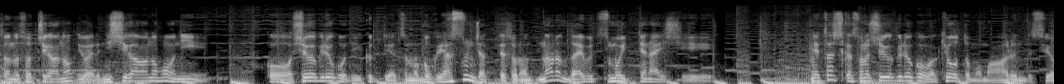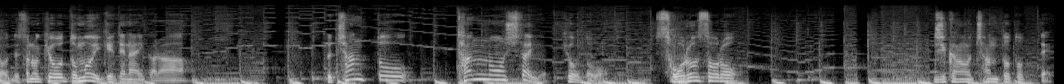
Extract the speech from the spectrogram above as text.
そのそっち側の、いわゆる西側の方に、こう、修学旅行で行くってやつも僕休んじゃって、その奈良の大仏も行ってないし、ね、確かその修学旅行が京都も回るんですよ。で、その京都も行けてないから、ちゃんと堪能したいよ、京都を。そろそろ。時間をちゃんととって。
